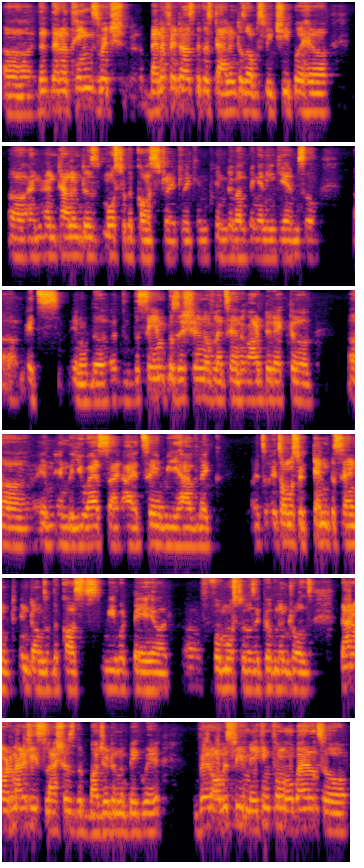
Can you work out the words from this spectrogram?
Uh, th- there are things which benefit us because talent is obviously cheaper here, uh, and and talent is most of the cost, right? Like in, in developing any game. So uh, it's you know the the same position of let's say an art director uh, in in the US. I, I'd say we have like it's, it's almost a 10% in terms of the costs we would pay here uh, for most of those equivalent roles. That automatically slashes the budget in a big way. We're obviously making for mobile, so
